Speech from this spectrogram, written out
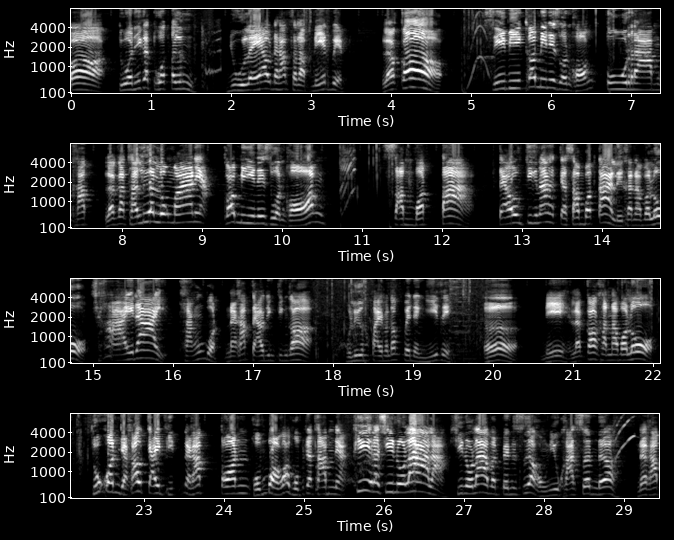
ก็ตัวนี้ก็ตัวตึงอยู่แล้วนะครับสำหรับเนทเวดแล้วก็ CB ก็มีในส่วนของตูรามครับ แล้วก็ถ้าเลื่อนลงมาเนี่ย ก็มีในส่วนของซัมบอตตาแต่เอาจริงๆนะจะซัมบอตตาหรือคานาบาโลใช้ได้ทั้งหมดนะครับ แต่เอาจริง ๆ ก็ลืมไปมันต้องเป็นอย่างนี้สิ เออ นี่แล้วก็คานาบาโล ทุกคนอย่าเข้าใจผิดนะครับ ตอนผมบอกว่าผมจะทำเนี่ย พี่ละชิโนล่าล่ะ ชิโนล่ามันเป็นเสื้อของนิวคาสเซิลเด้อนะครับ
